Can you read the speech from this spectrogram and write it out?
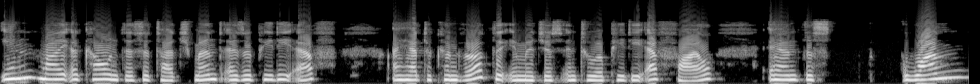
in my account, this attachment, as a PDF. I had to convert the images into a PDF file, and this one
